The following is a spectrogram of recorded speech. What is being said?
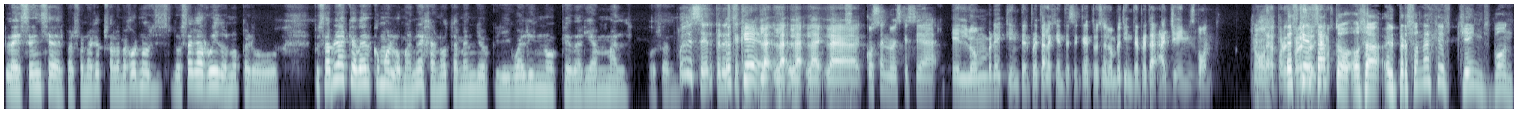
la esencia del personaje, pues a lo mejor nos, nos haga ruido, ¿no? Pero pues habría que ver cómo lo maneja, ¿no? También igual y no quedaría mal. O sea, Puede ser, pero es, Es que, la, la- la- la- la cosa no es que sea el hombre que interpreta al agente secreto, es el hombre que interpreta a James Bond. ¿no? O sea, por, Es por que eso decíamos. exacto, o sea, el personaje es James Bond.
